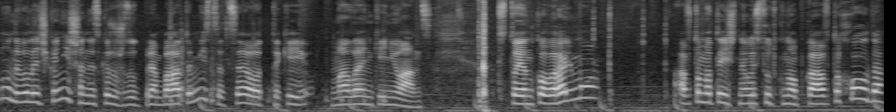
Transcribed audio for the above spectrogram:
Ну, невеличка ніша, не скажу, що тут прям багато місця. Це от такий маленький нюанс. Стоянкове гальмо автоматичне, ось тут кнопка автохолда.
